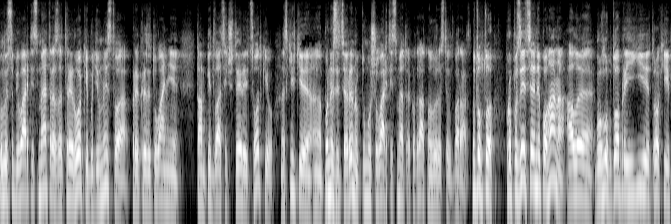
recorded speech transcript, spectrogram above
коли собівартість метра за три роки будівництва при кредитуванні там під 24%, наскільки е, понизиться ринок, тому що вартість метра квадратного виросте в два рази. Ну тобто пропозиція непогана, але було б добре її трохи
